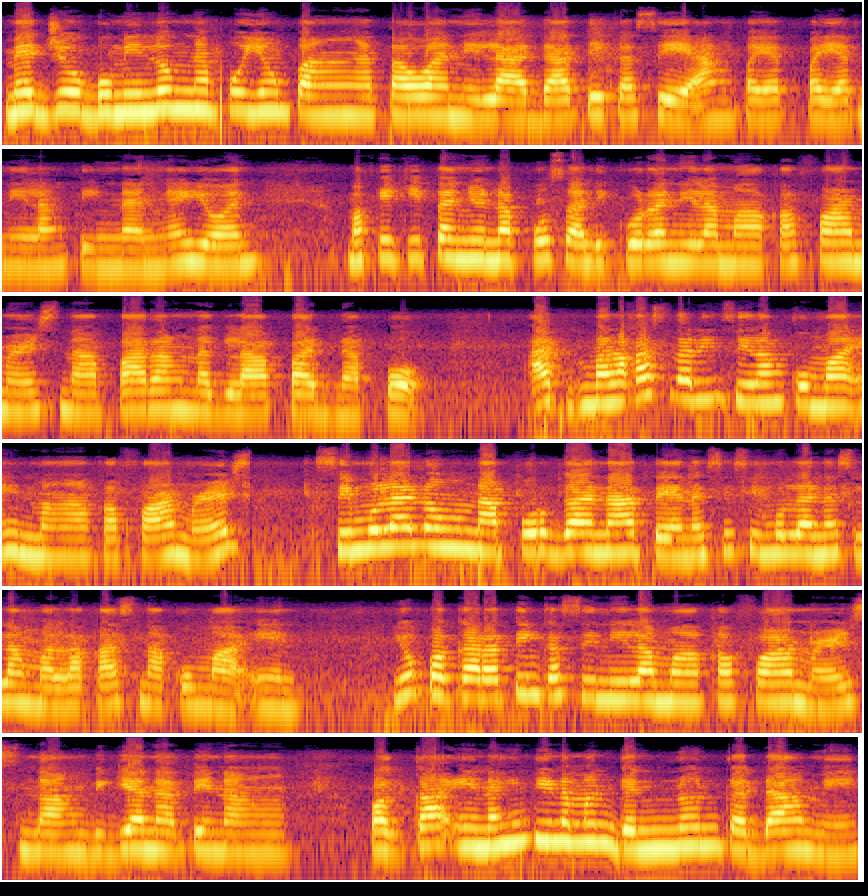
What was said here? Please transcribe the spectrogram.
Medyo bumilong na po yung pangangatawan nila. Dati kasi ang payat-payat nilang tingnan. Ngayon, makikita nyo na po sa likuran nila mga ka-farmers na parang naglapad na po. At malakas na rin silang kumain mga ka-farmers. Simula nung napurga natin, nagsisimula na silang malakas na kumain. Yung pagkarating kasi nila mga ka-farmers nang bigyan natin ng pagkain na hindi naman ganun kadami,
